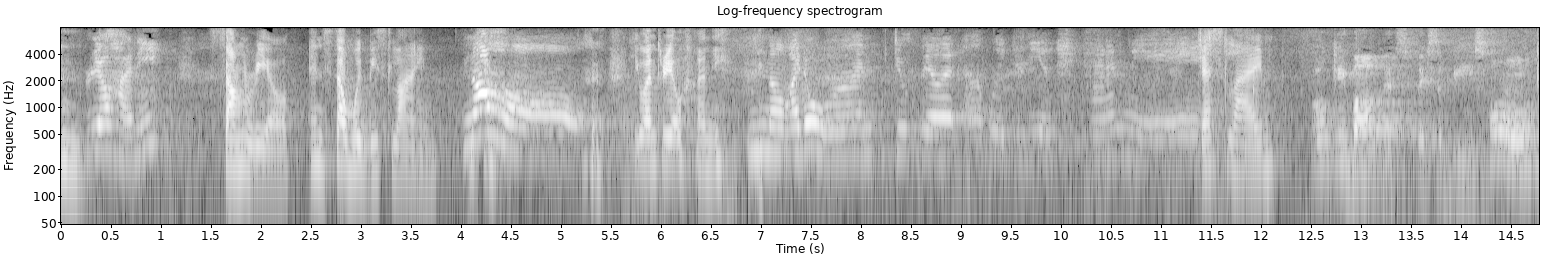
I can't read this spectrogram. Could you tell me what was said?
Real honey? some real and some would be slime. No! You want real honey? no, I don't want to fill it up with real honey. Just slime. Okay, Bob, let's fix the bees home.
